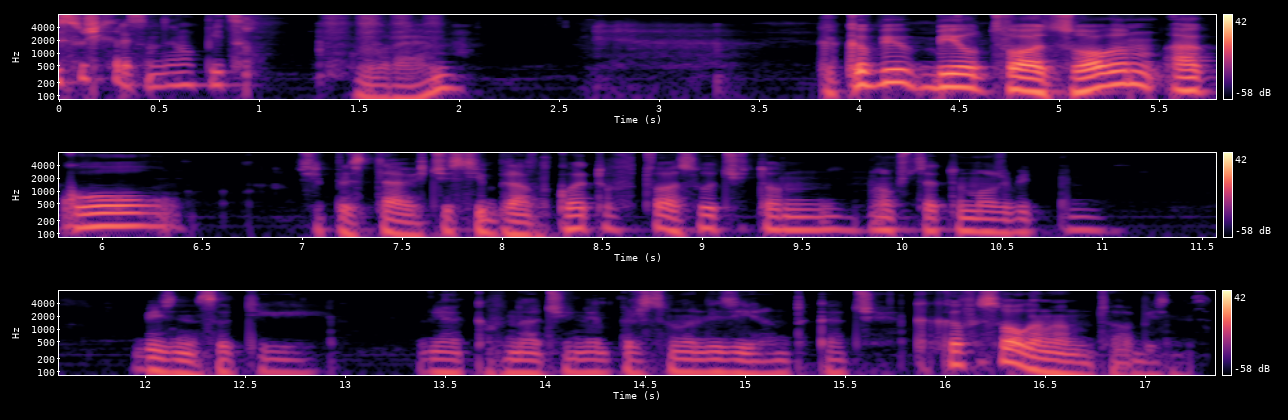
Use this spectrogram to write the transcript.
и суши харесвам, да, но пица. Добре. Какъв би бил твоят слоган, ако си представиш, че си бранд, което в това случай, то общото може би бизнесът ти някакъв начин е персонализиран, така че какъв е слогана на това бизнес?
